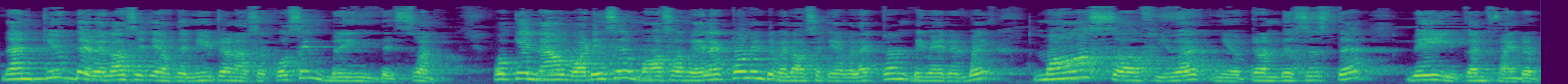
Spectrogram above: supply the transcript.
Then cube the velocity of the neutron as a cosine. Bring this one. Okay, now what is a mass of electron into velocity of electron divided by mass of your neutron. This is the way you can find out.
